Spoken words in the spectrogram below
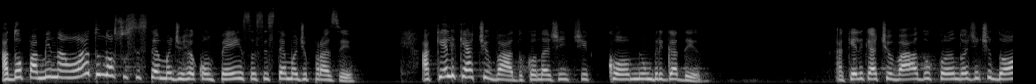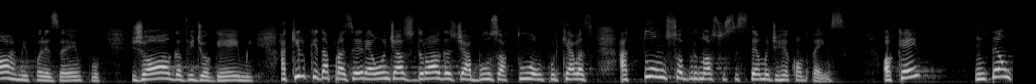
A dopamina lá do nosso sistema de recompensa, sistema de prazer. Aquele que é ativado quando a gente come um brigadeiro. Aquele que é ativado quando a gente dorme, por exemplo, joga videogame. Aquilo que dá prazer é onde as drogas de abuso atuam, porque elas atuam sobre o nosso sistema de recompensa. Ok? Então,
